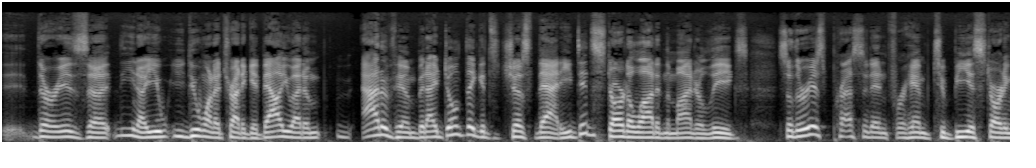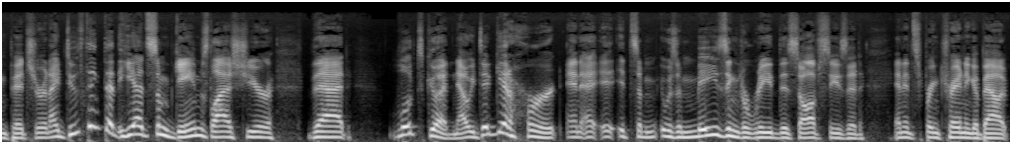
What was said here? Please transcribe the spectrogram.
there is, uh, you know, you, you do want to try to get value out of, him, out of him, but I don't think it's just that. He did start a lot in the minor leagues, so there is precedent for him to be a starting pitcher. And I do think that he had some games last year that looked good. Now, he did get hurt, and it's it was amazing to read this offseason and in spring training about,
